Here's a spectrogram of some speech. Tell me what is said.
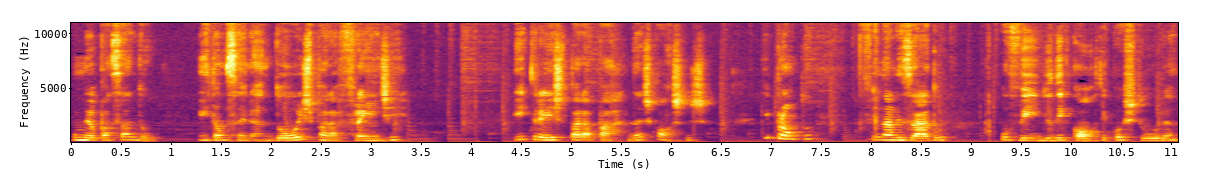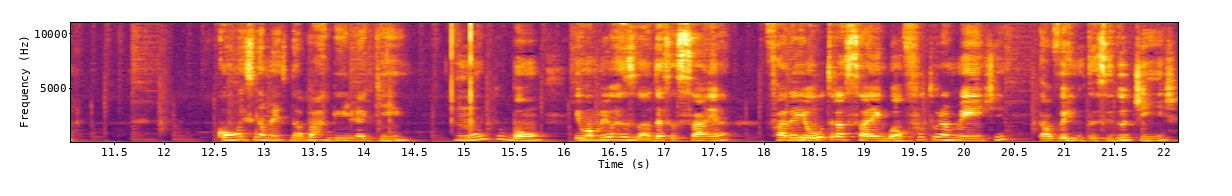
o meu passador. Então será dois para a frente e três para a parte das costas. E pronto, finalizado o vídeo de corte e costura com o ensinamento da barguilha aqui. Muito bom, eu amei o resultado dessa saia. Farei outra saia igual futuramente, talvez no tecido jeans.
